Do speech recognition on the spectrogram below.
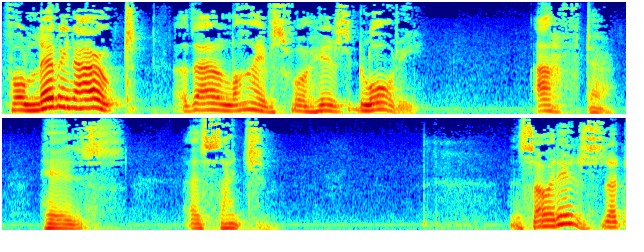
for living out their lives for his glory after his ascension. And so it is that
